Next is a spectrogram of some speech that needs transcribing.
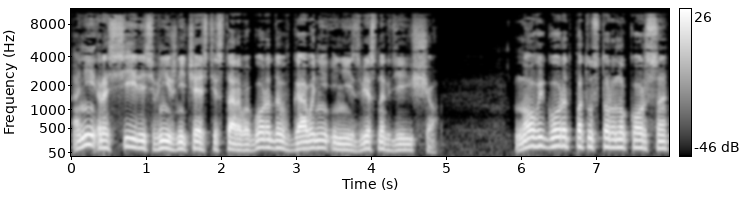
Они рассеялись в нижней части старого города, в гавани и неизвестно где еще. Новый город по ту сторону Корса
